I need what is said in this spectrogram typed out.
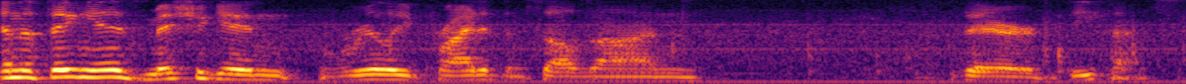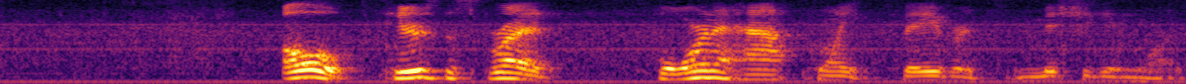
And the thing is, Michigan really prided themselves on their defense. Oh, here's the spread. Four and a half point favorites Michigan was.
